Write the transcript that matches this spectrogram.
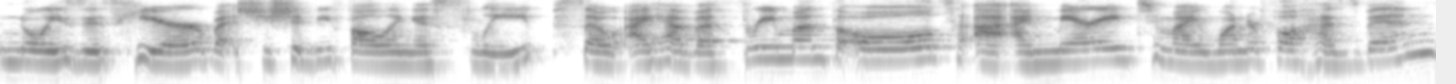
noises here, but she should be falling asleep. So I have a three month old. Uh, I'm married to my wonderful husband.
